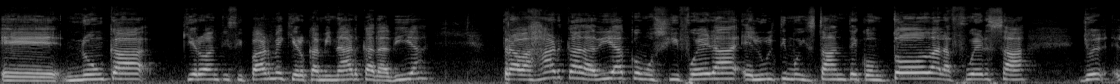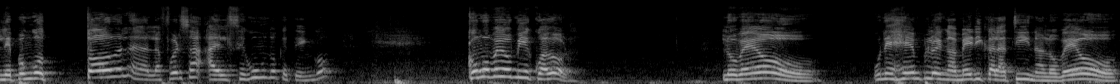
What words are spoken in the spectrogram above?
Eh, nunca quiero anticiparme, quiero caminar cada día, trabajar cada día como si fuera el último instante, con toda la fuerza. Yo le pongo toda la, la fuerza al segundo que tengo. ¿Cómo veo mi Ecuador? Lo veo un ejemplo en América Latina, lo veo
